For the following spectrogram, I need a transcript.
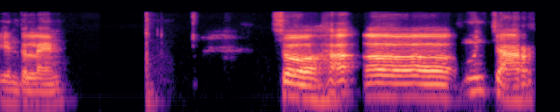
in the land. So uh, Muncar,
